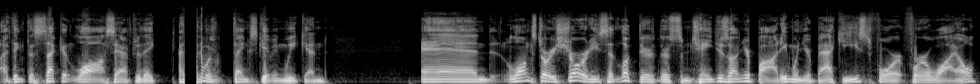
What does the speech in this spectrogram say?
i think the second loss after they it was thanksgiving weekend and long story short he said look there, there's some changes on your body when you're back east for for a while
